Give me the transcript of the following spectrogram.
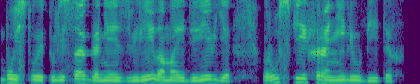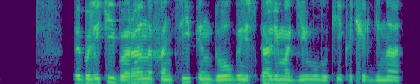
буйствуют в лесах, гоняя зверей, ломая деревья, русские хоронили убитых. Табаляки Баранов, Антипин долго искали могилу Луки Кочергина,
